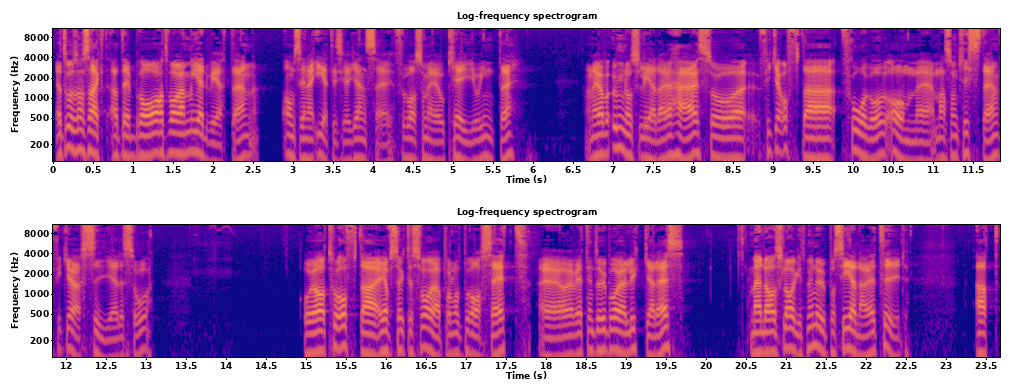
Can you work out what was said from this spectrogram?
Jag tror som sagt att det är bra att vara medveten om sina etiska gränser för vad som är okej okay och inte. Och när jag var ungdomsledare här så fick jag ofta frågor om eh, man som kristen fick göra si eller så. Och jag tror ofta jag försökte svara på något bra sätt eh, och jag vet inte hur bra jag lyckades. Men det har slagit mig nu på senare tid att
